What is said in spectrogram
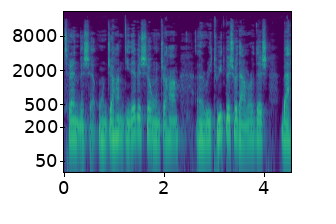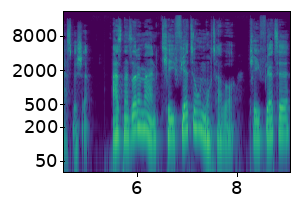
trend بشه اونجا هم دیده بشه اونجا هم ریتویت بشه و در موردش بحث بشه. از نظر من کیفیت اون محتوا کیفیت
